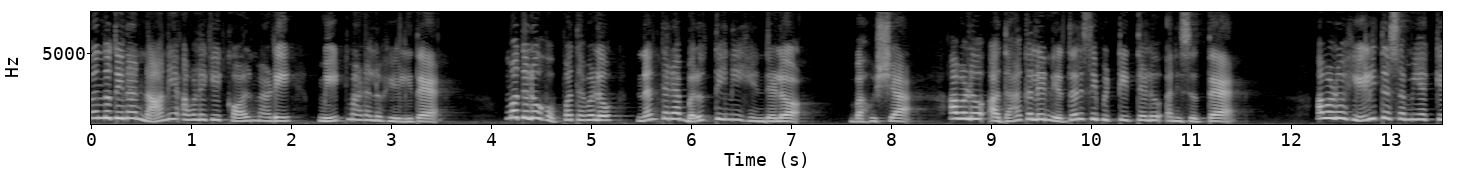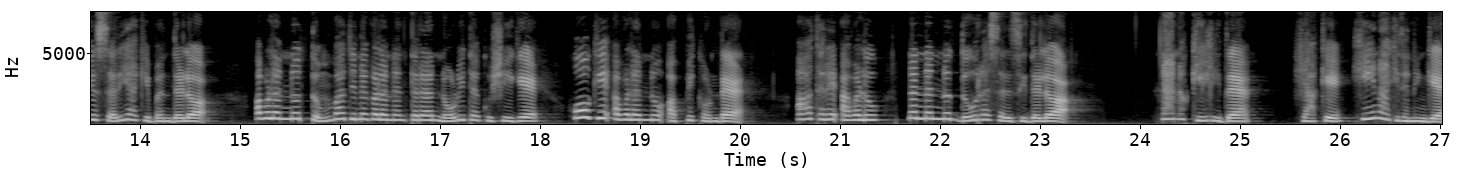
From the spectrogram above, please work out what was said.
ಒಂದು ದಿನ ನಾನೇ ಅವಳಿಗೆ ಕಾಲ್ ಮಾಡಿ ಮೀಟ್ ಮಾಡಲು ಹೇಳಿದೆ. ಮೊದಲು ಒಪ್ಪದವಳು, ನಂತರ ಬರುತ್ತೀನಿ ಎಂದಳು. ಬಹುಶಃ ಅವಳು ಅದಾಗಲೇ ನಿರ್ಧರಿಸಿಬಿಟ್ಟಿದ್ದಳು ಅನಿಸುತ್ತೆ. ಅವಳು ಹೇಳಿದ ಸಮಯಕ್ಕೆ ಸರಿಯಾಗಿ ಬಂದಳು. ಅವಳನ್ನು ತುಂಬ ದಿನಗಳ ನಂತರ ನೋಡಿದ ಖುಷಿಗೆ ಹೋಗಿ ಅವಳನ್ನು ಅಪ್ಪಿಕೊಂಡೆ. ಆದರೆ ಅವಳು ನನ್ನನ್ನು ದೂರ ಸರಿಸಿದಳು. ನಾನು ಕೇಳಿದೆ, ಯಾಕೆ? ಏನಾಗಿದೆ ನಿಂಗೆ?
